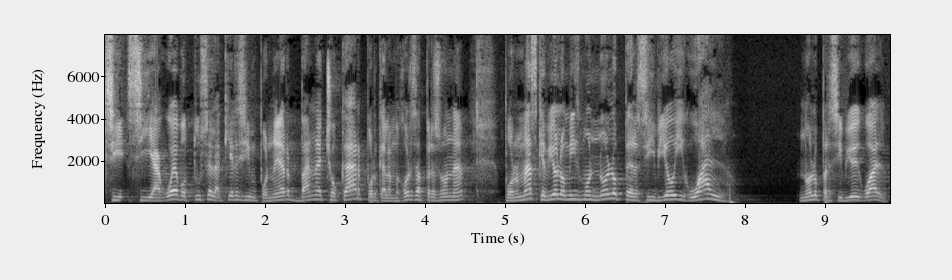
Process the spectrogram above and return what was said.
si, si a huevo tú se la quieres imponer, van a chocar, porque a lo mejor esa persona, por más que vio lo mismo, no lo percibió igual. No lo percibió igual.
